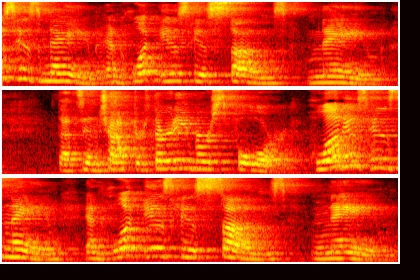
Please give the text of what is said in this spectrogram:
is his name and what is his son's name? That's in chapter 30, verse 4. What is his name and what is his son's name?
